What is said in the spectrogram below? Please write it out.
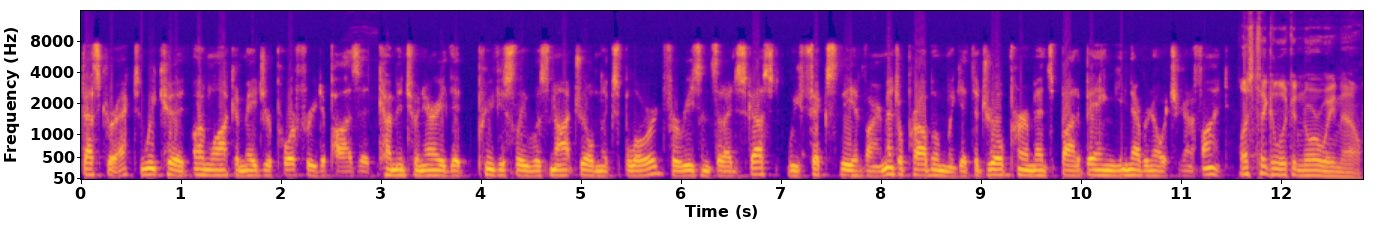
That's correct. We could unlock a major porphyry deposit, come into an area that previously was not drilled and explored for reasons that I discussed. We fix the environmental problem, we get the drill permits, bada bang, you never know what you're going to find. Let's take a look at Norway now.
